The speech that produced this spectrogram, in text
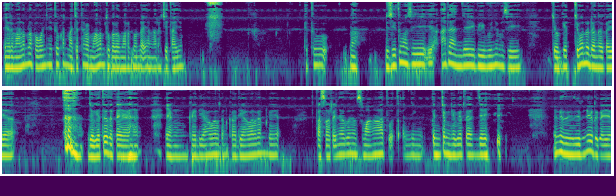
Ya udah malam lah pokoknya. Itu kan macetnya sampai malam tuh kalau Margonda yang arah Citayam. Itu nah di situ masih ya, ada anjay ibu-ibunya masih joget. Cuman udah nggak kayak joget tuh udah kayak yang kayak di awal kan. Kalau di awal kan kayak pas sorenya tuh semangat buat anjing kenceng joget anjay. Yang sininya udah kayak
